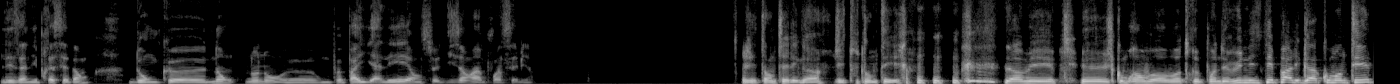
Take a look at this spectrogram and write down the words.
les années précédentes. Donc euh, non, non, non, on ne peut pas y aller en se disant un point c'est bien. J'ai tenté les gars, j'ai tout tenté. non mais je comprends votre point de vue. N'hésitez pas les gars à commenter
